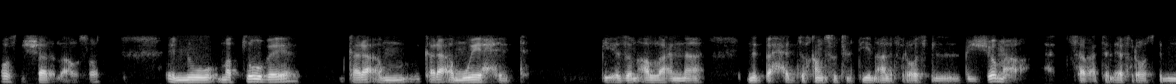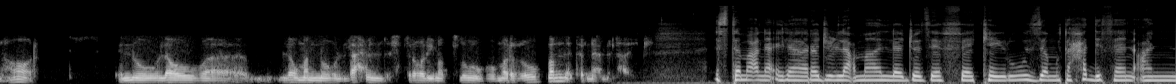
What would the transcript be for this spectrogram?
خاص بالشرق الأوسط إنه مطلوبة كرقم كرقم واحد بإذن الله عندنا نذبح حد 35 ألف راس بالجمعة 7000 راس بالنهار. إنه لو آه، لو منه اللحم الأسترالي مطلوب ومرغوب ما بنقدر نعمل هاي. استمعنا إلى رجل الأعمال جوزيف كيروز متحدثا عن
